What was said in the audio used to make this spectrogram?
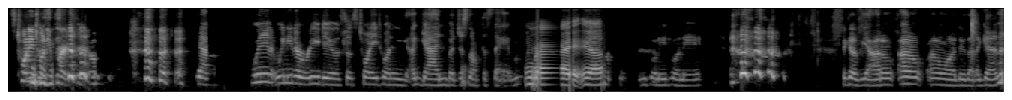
It's 2020 part two. yeah, we need we need a redo. So it's 2020 again, but just not the same. Right. Yeah. 2020. because yeah, I don't I don't I don't want to do that again.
